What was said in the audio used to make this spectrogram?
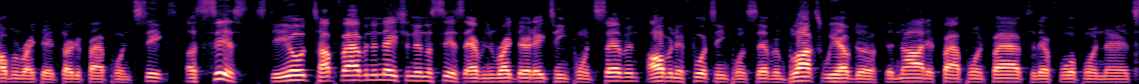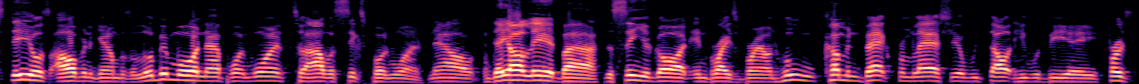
Auburn right there at 35.6. Assists still top five in the nation in assists, averaging right there at 18.7. Auburn at 14.7. Blocks we have the the nod at 5.5 to their 4.9. Steals Auburn gambles a little bit more, 9.1 to our 6.1. Now they are led by the senior guard in Bryce Brown, who coming back from last year, we thought he would be a first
